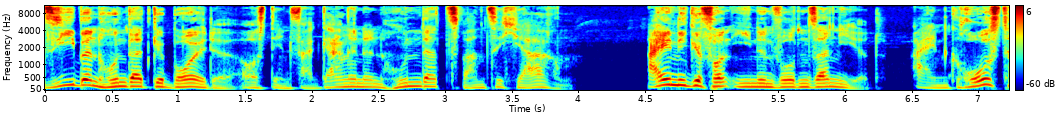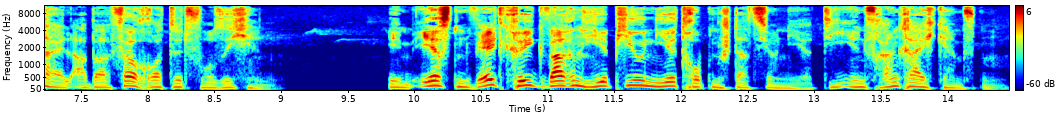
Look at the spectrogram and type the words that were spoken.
700 Gebäude aus den vergangenen 120 Jahren. Einige von ihnen wurden saniert, ein Großteil aber verrottet vor sich hin. Im Ersten Weltkrieg waren hier Pioniertruppen stationiert, die in Frankreich kämpften.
